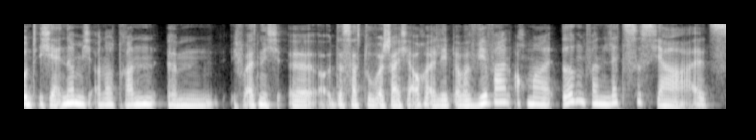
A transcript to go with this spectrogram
Und ich erinnere mich auch noch dran, ähm, ich weiß nicht, äh, das hast du wahrscheinlich auch erlebt, aber wir waren auch mal irgendwann letztes Jahr, als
